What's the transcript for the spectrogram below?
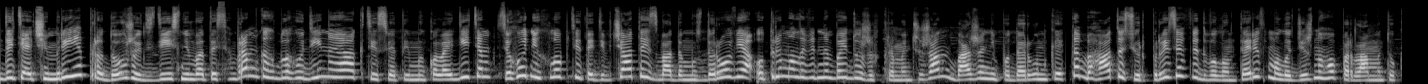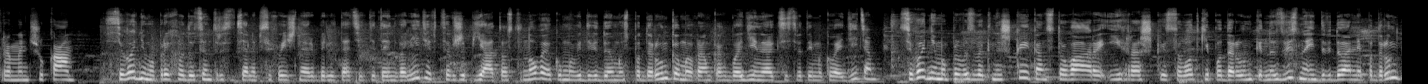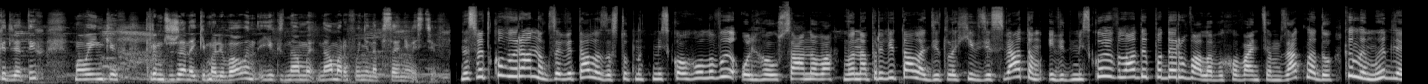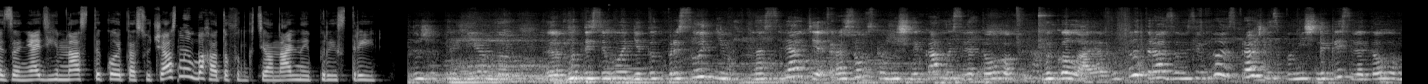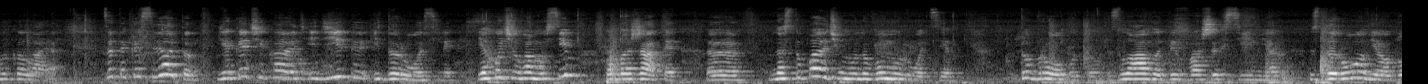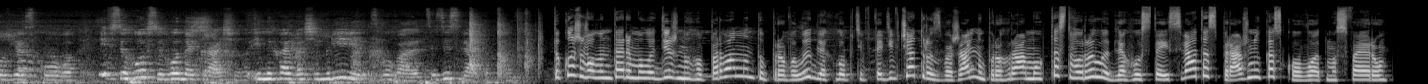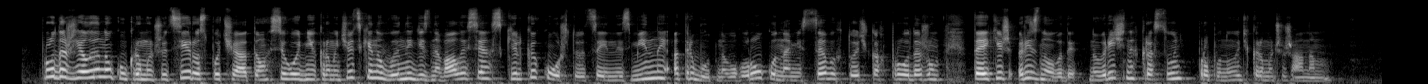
Дитячі мрії продовжують здійснюватись. В рамках благодійної акції Святий Миколай дітям сьогодні хлопці та дівчата із вадами здоров'я отримали від небайдужих кременчужан бажані подарунки та багато сюрпризів від волонтерів молодіжного парламенту Кременчука. Сьогодні ми приїхали до центру соціально-психологічної реабілітації дітей-інвалідів. Це вже п'ята установа, яку ми відвідуємо з подарунками в рамках благодійної акції Святий Миколай дітям. Сьогодні ми привезли книжки, канцтовари, іграшки, солодкі подарунки. Ну, звісно, індивідуальні подарунки для тих маленьких кримчужан, які малювали їх з нами на марафоні написання листів. На святковий ранок завітала заступник міського голови Ольга Усанова. Вона привітала дітлахів зі святом і від міської влади подарувала вихованцям закладу килими для занять гімнастикою та сучасний багатофункціональний пристрій. Дуже приємно е, бути сьогодні тут присутнім на святі разом з помічниками Святого Миколая. Бо тут разом зі мною справжні помічники Святого Миколая. Це таке свято, яке чекають і діти, і дорослі. Я хочу вам усім побажати е, в наступаючому новому році добробуту, злагоди в ваших сім'ях, здоров'я обов'язково і всього-всього найкращого. І нехай ваші мрії збуваються зі святом. Також волонтери молодіжного парламенту провели для хлопців та дівчат розважальну програму та створили для гостей свята справжню казкову атмосферу. Продаж ялинок у Кременчуці розпочато. Сьогодні Кременчуцькі новини дізнавалися, скільки коштує цей незмінний атрибут нового року на місцевих точках продажу та які ж різновиди новорічних красунь пропонують кременчужанам.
